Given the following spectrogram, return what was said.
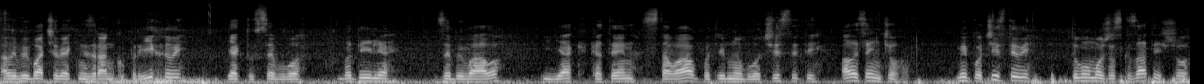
Але ви бачили, як ми зранку приїхали, як тут все було бадилля забивало. І як КТН ставав, потрібно було чистити. Але це нічого. Ми почистили, тому можу сказати, що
